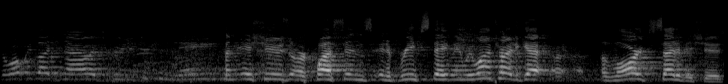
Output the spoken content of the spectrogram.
So what we'd like now is for you just to name some issues or questions in a brief statement. We want to try to get a, a large set of issues.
